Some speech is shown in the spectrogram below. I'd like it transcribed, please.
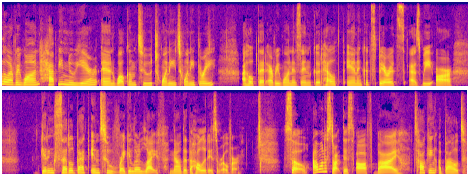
Hello, everyone. Happy New Year and welcome to 2023. I hope that everyone is in good health and in good spirits as we are getting settled back into regular life now that the holidays are over. So, I want to start this off by talking about,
